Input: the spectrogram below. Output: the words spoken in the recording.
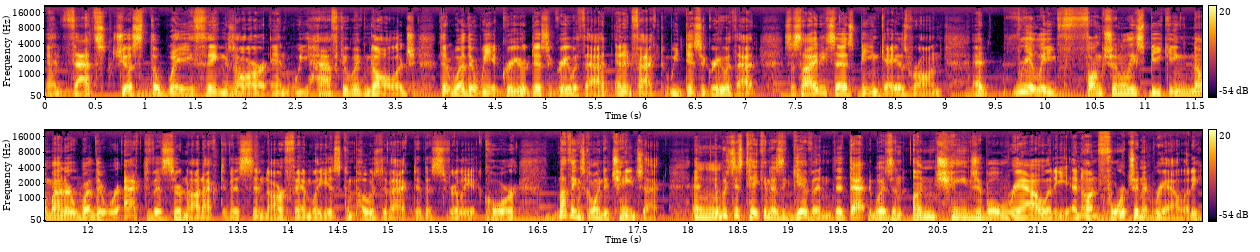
And that's just the way things are. And we have to acknowledge that whether we agree or disagree with that, and in fact, we disagree with that, society says being gay is wrong. And really, functionally speaking, no matter whether we're activists or not activists, and our family is composed of activists, really at core, nothing's going to change that. And mm-hmm. it was just taken as a given that that was an unchangeable reality, an unfortunate reality,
